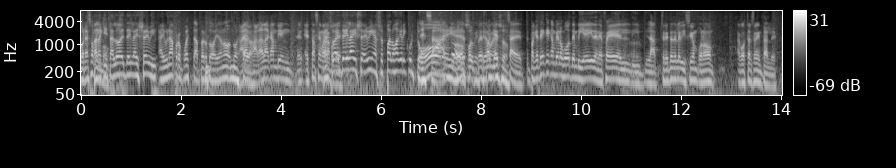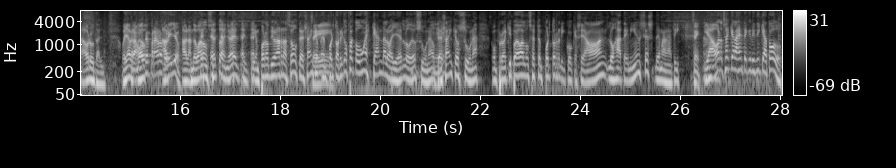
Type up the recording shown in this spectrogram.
Por eso para mismo. quitarlo del Daylight Saving. Hay una propuesta, pero todavía no, no está. Ay, ojalá la cambien esta semana. Eso porque- es Daylight Saving, eso es para los agricultores Exacto. y eso. Por- que ¿Para, qué, eso. ¿sabes? ¿Para qué tienen que cambiar los juegos de NBA, de NFL y la serie de televisión por no acostarse bien tarde? Está brutal. Oye, hablando, temprano, hab- corillo. hablando de baloncesto, señores, el, el tiempo nos dio la razón. Ustedes saben Sí. que en Puerto Rico fue todo un escándalo ayer lo de Osuna. Ustedes saben que Osuna compró un equipo de baloncesto en Puerto Rico que se llamaban los Atenienses de Manatí. Sí. Y ahora sabes que la gente critica todo.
